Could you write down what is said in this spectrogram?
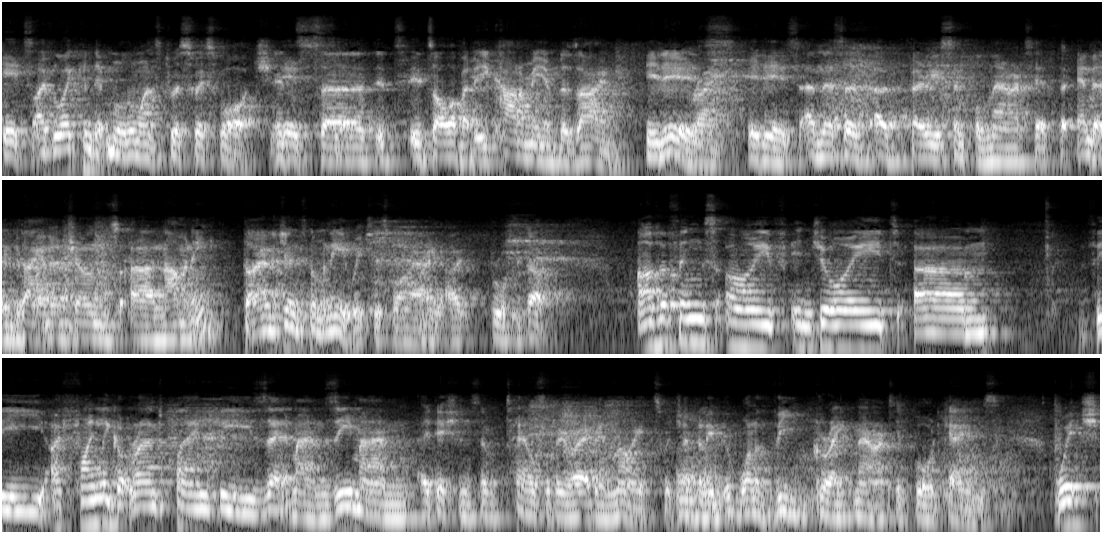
It's, I've likened it more than once to a Swiss watch. It's, uh, it's, it's all about the economy of design. it is, Right. it is, and there's a, a very simple narrative that And a Diana Jones uh, nominee. Diana Jones nominee, which is why I, I brought it up. Other things I've enjoyed. Um, the I finally got around to playing the Z-Man, Z-Man editions of Tales of the Arabian Nights, which I believe is one of the great narrative board games. Which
